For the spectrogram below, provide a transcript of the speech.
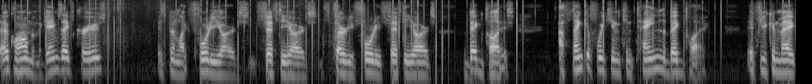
Oklahoma, the games they've cruised, it's been like 40 yards, 50 yards, 30, 40, 50 yards, big plays. I think if we can contain the big play, if you can make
